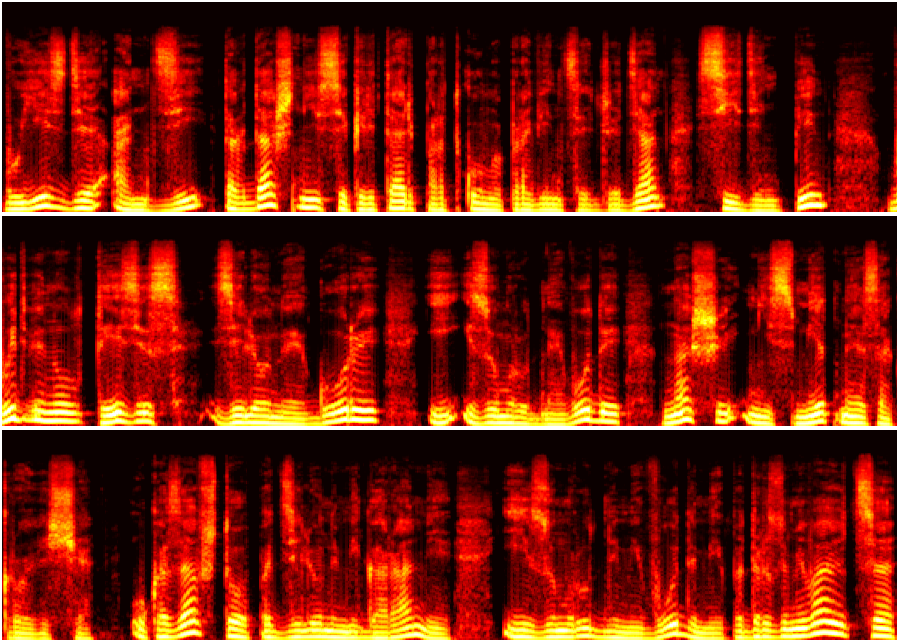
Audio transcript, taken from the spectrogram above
в уезде Анди тогдашний секретарь порткома провинции Джэцзян Си Диньпин выдвинул тезис «Зеленые горы и изумрудные воды – наши несметные сокровища», указав, что под зелеными горами и изумрудными водами подразумеваются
